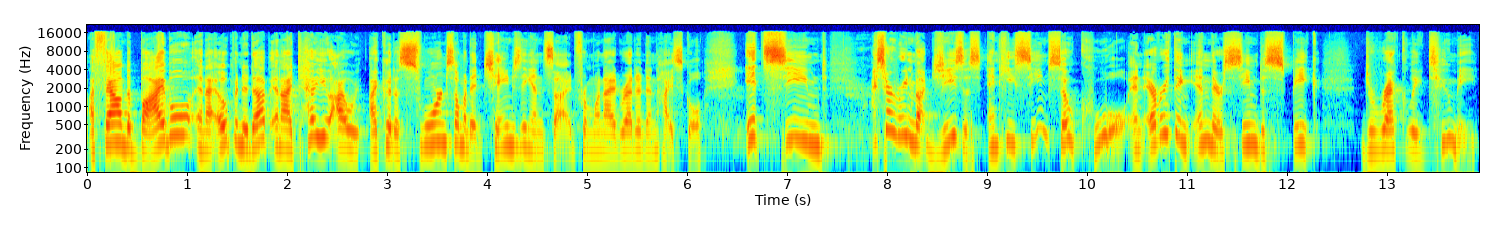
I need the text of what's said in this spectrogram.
I found a Bible and I opened it up, and I tell you, I, w- I could have sworn someone had changed the inside from when I had read it in high school. It seemed I started reading about Jesus, and he seemed so cool, and everything in there seemed to speak directly to me.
